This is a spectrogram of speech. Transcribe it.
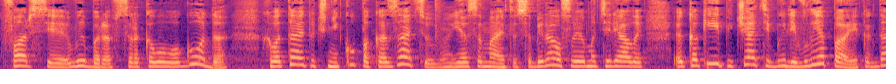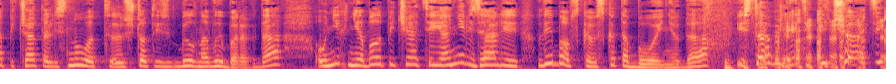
фарсе выборов 40 -го года, хватает ученику показать, я сама это собирала, свои материалы, э, как какие печати были в Лепае, когда печатались, ну вот, э, что ты был на выборах, да, у них не было печати, и они взяли Либовскую скотобойню, да, и ставили эти печати,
